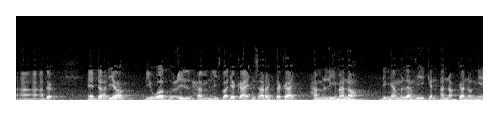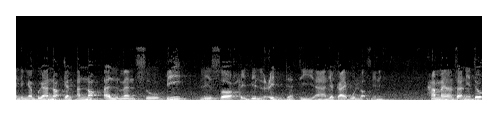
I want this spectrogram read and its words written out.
Ha. Edah dia biwad'il hamli sebab dia kait tu sarah kita kait. Hamli mana? Dengan melahirkan anak kandungnya dengan beranakkan anak al-mansubi li sahibil iddati. Ha dia kait pula sini. Hamil tak ni tu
